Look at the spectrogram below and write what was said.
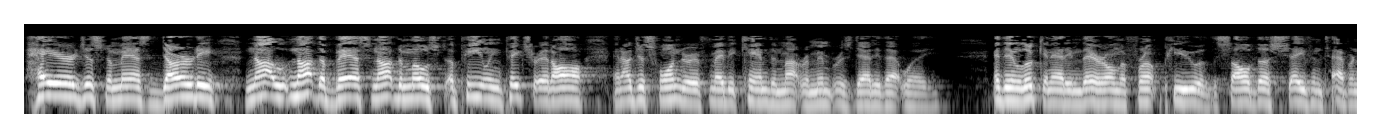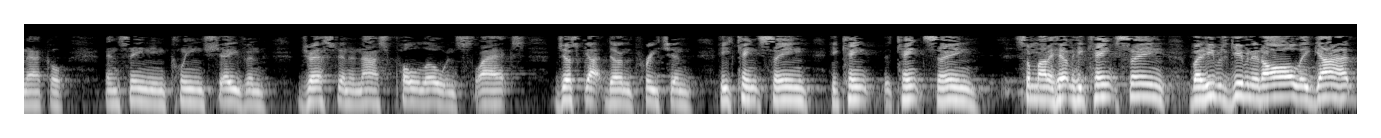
hair just a mess, dirty, not, not the best, not the most appealing picture at all. And I just wonder if maybe Camden might remember his daddy that way. And then looking at him there on the front pew of the sawdust shaven tabernacle and seeing him clean shaven, dressed in a nice polo and slacks, just got done preaching. He can't sing. He can't, can't sing. Somebody help me. He can't sing, but he was giving it all he got.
